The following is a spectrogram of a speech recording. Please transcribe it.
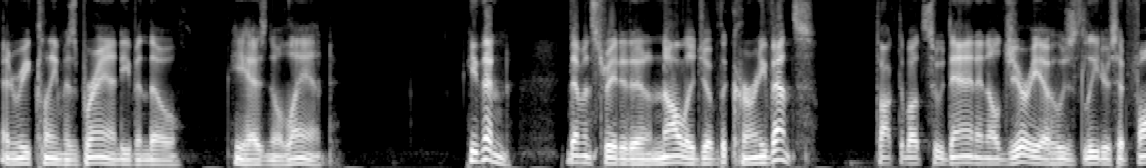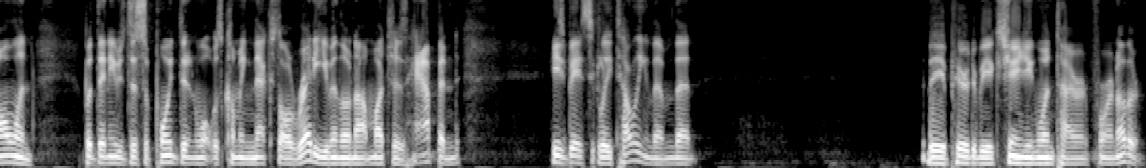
and reclaim his brand even though he has no land. He then demonstrated a knowledge of the current events. Talked about Sudan and Algeria, whose leaders had fallen, but then he was disappointed in what was coming next already, even though not much has happened. He's basically telling them that they appear to be exchanging one tyrant for another,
